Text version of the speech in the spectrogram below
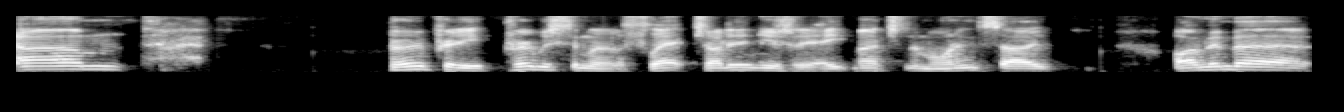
Um, very pretty, pretty similar to Fletch. I didn't usually eat much in the morning, so I remember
